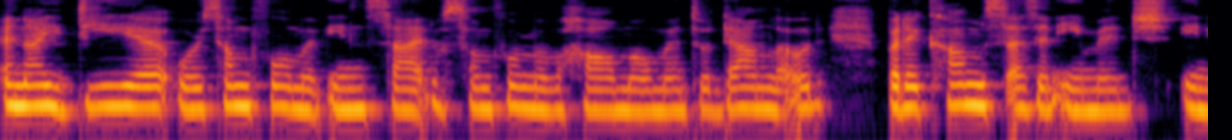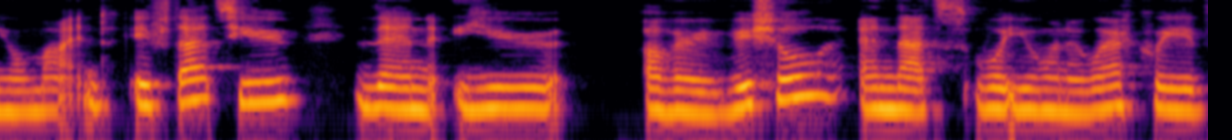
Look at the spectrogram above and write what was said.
An idea or some form of insight or some form of aha moment or download, but it comes as an image in your mind. If that's you, then you are very visual and that's what you want to work with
